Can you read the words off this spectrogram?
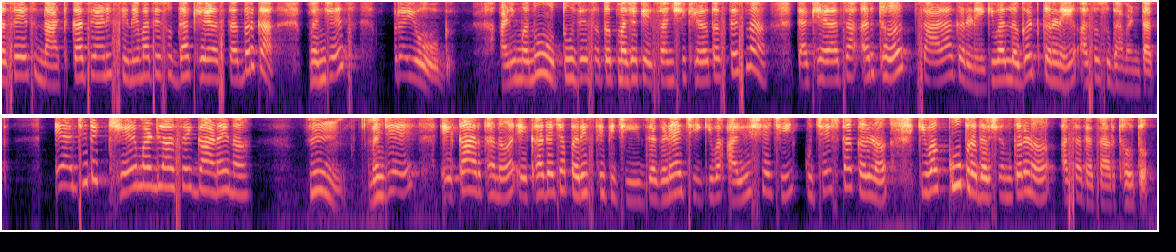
तसेच नाटकाचे आणि सिनेमाचे सुद्धा खेळ असतात बर का? म्हणजेच प्रयोग. आणि मनू तू जे सतत माझ्या केसांशी खेळत असतेस ना त्या खेळाचा अर्थ चाळा करणे किंवा लगट करणे असं सुद्धा म्हणतात. ए आजी ते खेळ मांडला असं एक गाणं आहे ना? हम्म. म्हणजे एका अर्थानं एखाद्याच्या परिस्थितीची जगण्याची किंवा आयुष्याची कुचेष्टा करणं किंवा कुप्रदर्शन करणं असा त्याचा अर्थ होतो.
